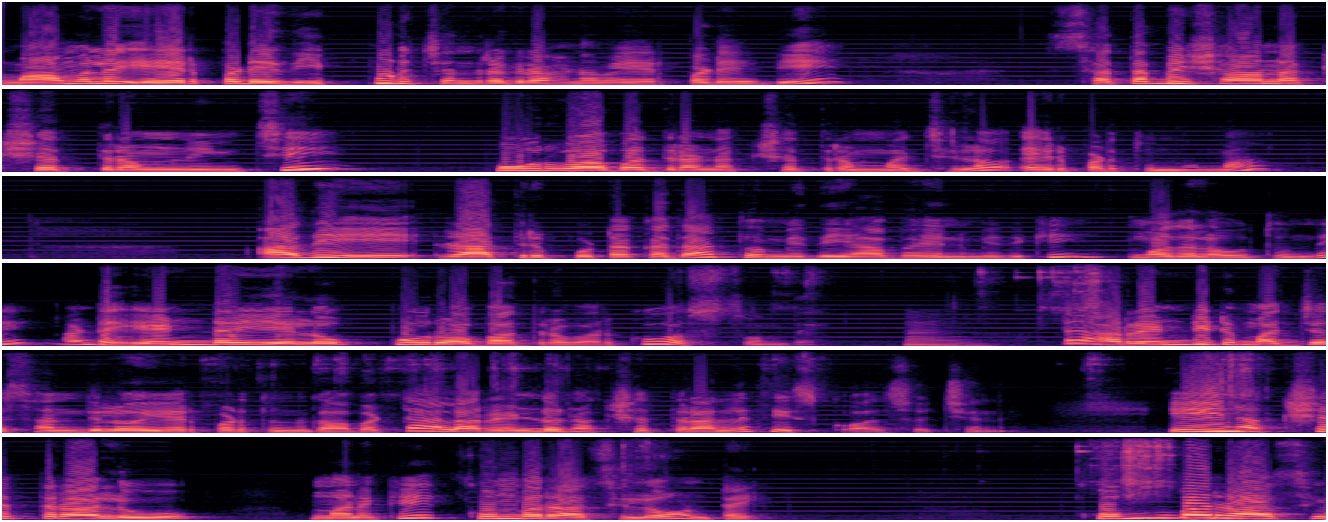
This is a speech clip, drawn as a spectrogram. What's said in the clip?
మామూలు ఏర్పడేది ఇప్పుడు చంద్రగ్రహణం ఏర్పడేది శతభిష నక్షత్రం నుంచి పూర్వభద్ర నక్షత్రం మధ్యలో ఏర్పడుతుందమ్మా. అది రాత్రిపూట కదా తొమ్మిది యాభై ఎనిమిదికి మొదలవుతుంది. అంటే ఎండ్ అయ్యేలోపు పూర్వభద్ర వరకు వస్తుంది. అంటే ఆ రెండిటి మధ్య సంధిలో ఏర్పడుతుంది కాబట్టి అలా రెండు నక్షత్రాలని తీసుకోవాల్సి వచ్చింది. ఈ నక్షత్రాలు మనకి కుంభరాశిలో ఉంటాయి. కుంభరాశి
